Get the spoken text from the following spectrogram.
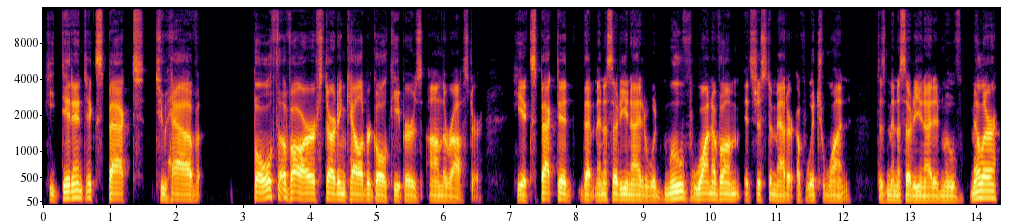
he didn't expect to have both of our starting caliber goalkeepers on the roster. He expected that Minnesota United would move one of them. It's just a matter of which one. Does Minnesota United move Miller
